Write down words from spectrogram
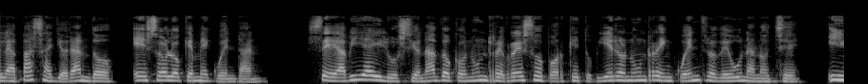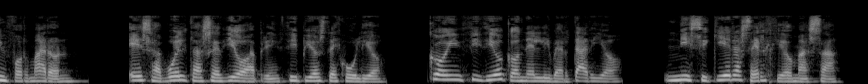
La pasa llorando, eso lo que me cuentan. Se había ilusionado con un regreso porque tuvieron un reencuentro de una noche, informaron. Esa vuelta se dio a principios de julio. Coincidió con el libertario. Ni siquiera Sergio Massa,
